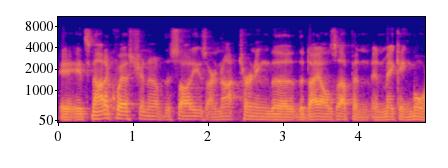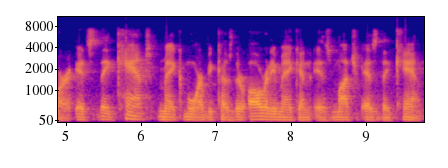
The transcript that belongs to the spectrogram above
It's not a question of the Saudis are not turning the, the dials up and, and making more. It's they can't make more because they're already making as much as they can.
